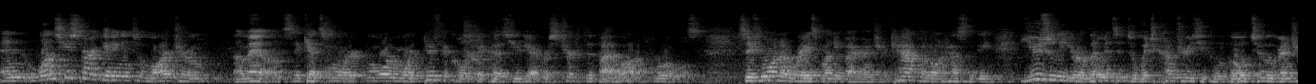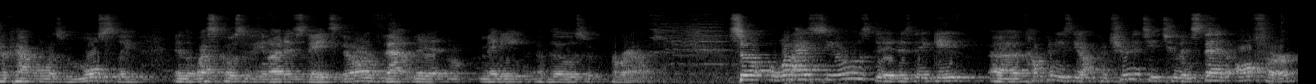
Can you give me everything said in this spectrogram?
And once you start getting into larger amounts, it gets more, more and more difficult because you get restricted by a lot of rules. So if you want to raise money by venture capital, it has to be, usually you're limited to which countries you can go to. Venture capital is mostly in the west coast of the United States. There aren't that many of those around. So what ICOs did is they gave uh, companies the opportunity to instead offer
